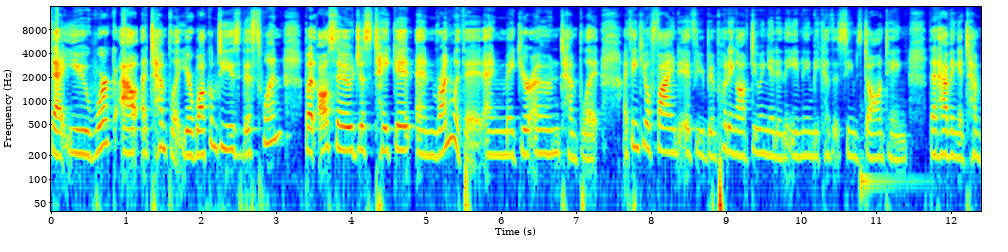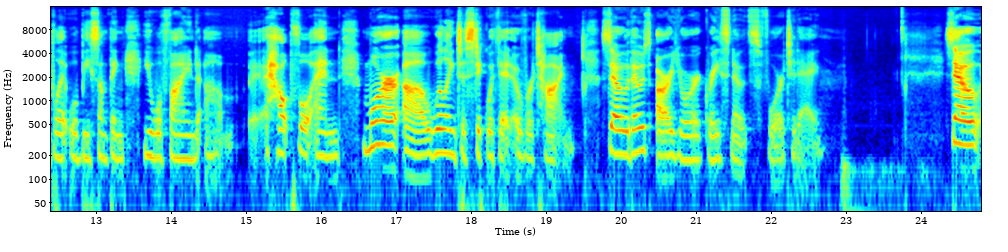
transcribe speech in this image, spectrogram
that you work out a template. You're welcome to use this one, but also just take it and run with it and make your own template. I think you'll find if you've been putting off doing it in the evening because it seems daunting, that having a template will be something you will find. Um, helpful and more uh, willing to stick with it over time. So, those are your grace notes for today. So,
